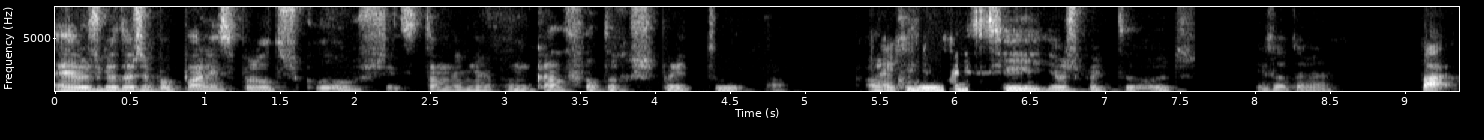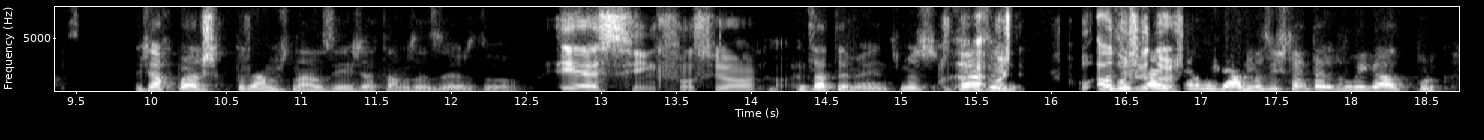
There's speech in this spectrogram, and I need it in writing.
é os jogadores a pouparem-se para outros clubes. Isso também é um bocado de falta de respeito ao, É, clube em si e aos espectadores. Exatamente. Pá, já reparaste que pegámos na Ásia e já estamos a dizer do. é assim que funciona. Exatamente, mas, Mas, ah, mas mas isto está jogadores. interligado, mas isto está interligado porque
